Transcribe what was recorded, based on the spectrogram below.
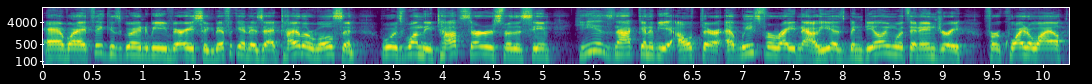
And what I think is going to be very significant is that Tyler Wilson, who was one of the top starters for this team, he is not going to be out there, at least for right now. He has been dealing with an injury for quite a while.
